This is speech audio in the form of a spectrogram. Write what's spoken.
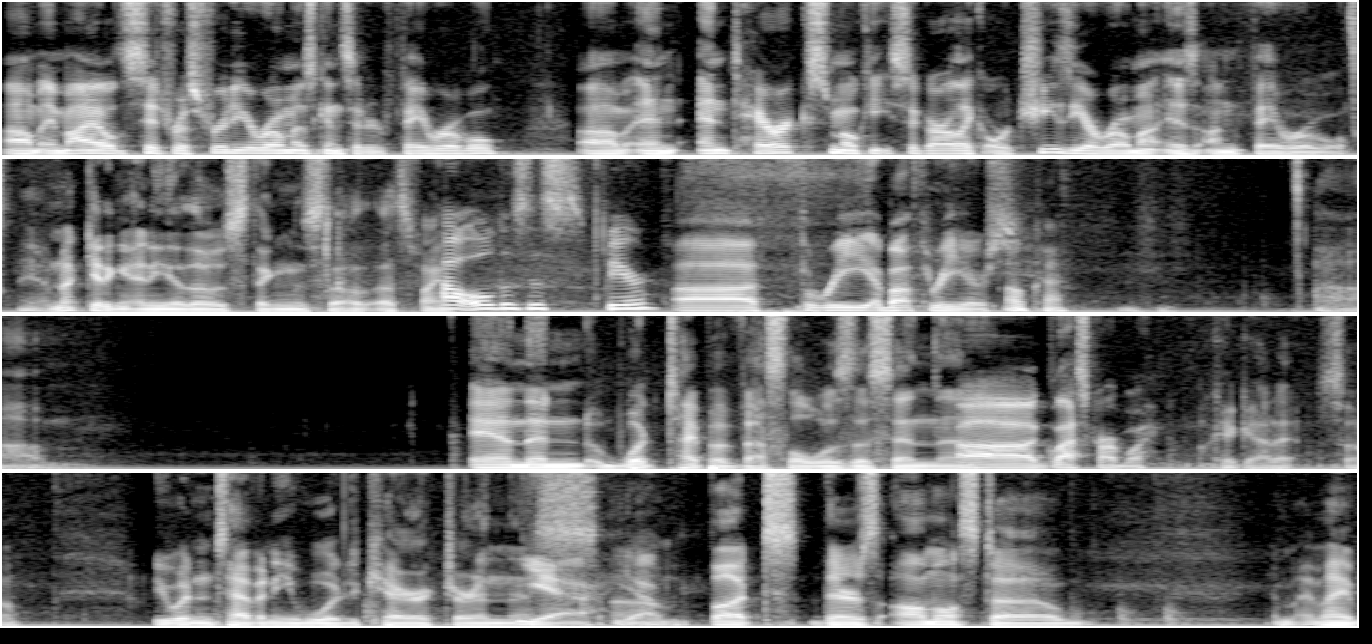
Um, a mild citrus fruity aroma is considered favorable. Um, an enteric, smoky, cigar-like, or cheesy aroma is unfavorable. Yeah, I'm not getting any of those things, so that's fine. How old is this beer? Uh, three, about three years. Okay. Um, And then, what type of vessel was this in? Then Uh, glass carboy. Okay, got it. So you wouldn't have any wood character in this. Yeah, yeah. But there's almost a am I- am I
